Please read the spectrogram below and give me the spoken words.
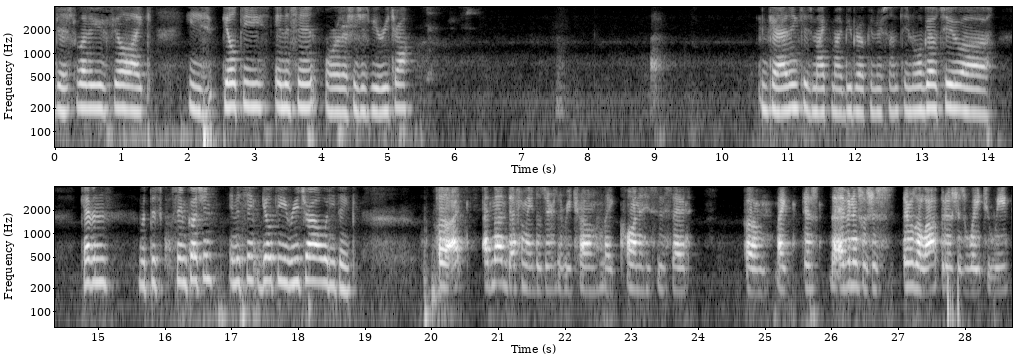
Just whether you feel like he's guilty, innocent, or there should just be a retrial. Okay, I think his mic might be broken or something. We'll go to uh, Kevin with this same question. Innocent, guilty, retrial. What do you think? Uh, Adnan definitely deserves a retrial. Like Juan and Jesus said, um, like just the evidence was just there was a lot, but it was just way too weak.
